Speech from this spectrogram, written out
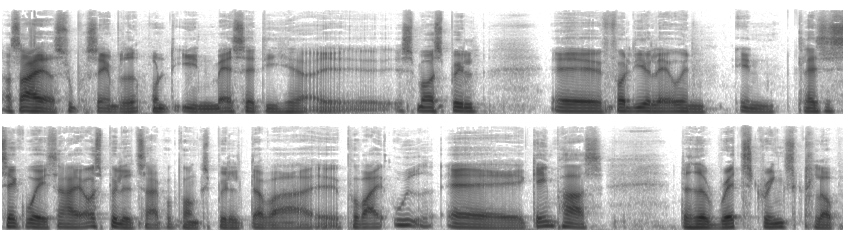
og så har jeg super samlet rundt i en masse af de her øh, småspil. Øh, for lige at lave en, en klassisk segway, så har jeg også spillet et Cyberpunk-spil, der var øh, på vej ud af Game Pass, der hedder Red Strings Club.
